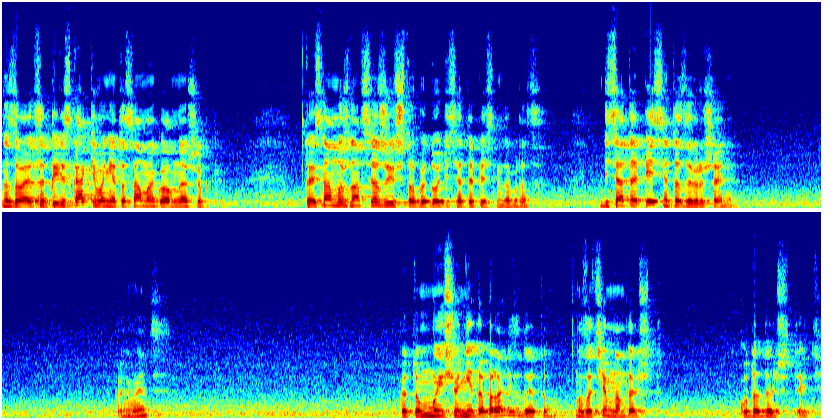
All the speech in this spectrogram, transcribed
Это называется перескакивание, это самая главная ошибка. То есть нам нужна вся жизнь, чтобы до десятой песни добраться. Десятая песня это завершение. Понимаете? Поэтому мы еще не добрались до этого. Но зачем нам дальше-то? Куда дальше-то идти?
